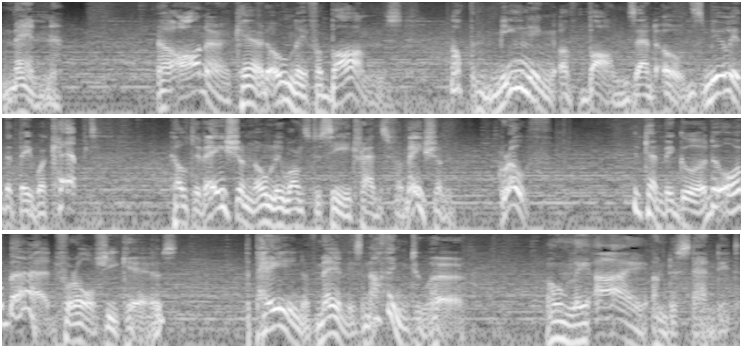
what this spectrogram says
men. Honor cared only for bonds. not the meaning of bonds and oaths, merely that they were kept. Cultivation only wants to see transformation, growth. It can be good or bad for all she cares. The pain of men is nothing to her. Only I understand it.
